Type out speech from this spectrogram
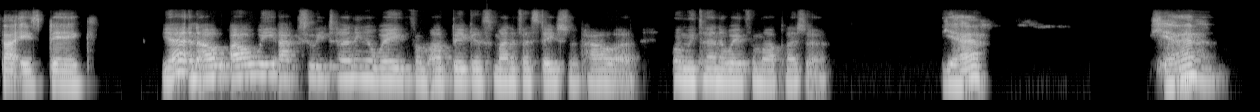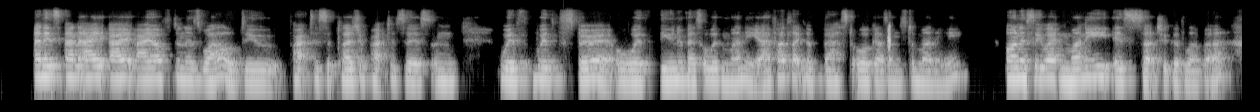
That is big. Yeah and are, are we actually turning away from our biggest manifestation power when we turn away from our pleasure? Yeah. Yeah, yeah. And it's and I, I i often as well do practice of pleasure practices and with with spirit or with the universe or with money. I've had like the best orgasms to money honestly like money is such a good lover.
